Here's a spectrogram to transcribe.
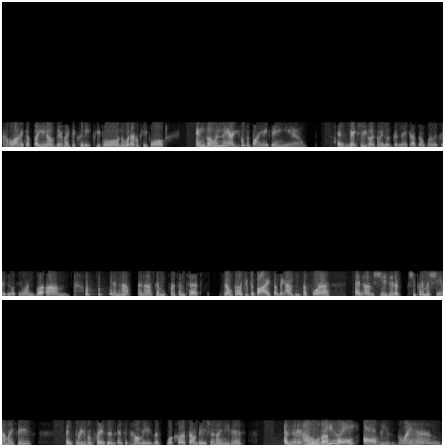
have a lot of makeup, but you know there's like the Clinique people and the whatever people, and go in there. You don't have to buy anything, you know. And make sure you go to somebody who has good makeup. Don't go to the crazy looking ones, but um, and have and ask them for some tips. Don't feel like you have to buy something. I was in Sephora, and um, she did a she put a machine on my face in three different places, and to tell me like what color foundation I needed. And then it Oh, pulled up all, all these brands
